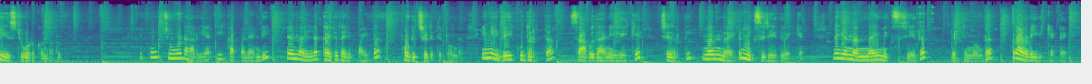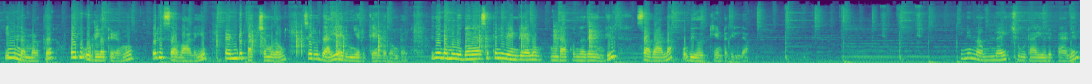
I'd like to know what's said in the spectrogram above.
ടേസ്റ്റ് കൊടുക്കുന്നത്. ഇപ്പോൾ ചൂടാറിയ ഈ കപ്പലണ്ടി ഞാൻ നല്ല തരിതരിപ്പായിട്ട് പൊടിച്ചെടുത്തിട്ടുണ്ട്. ഇനി ഇതേ കുതിർത്ത സാബുദാനയിലേക്ക് ചേർത്തി നന്നായിട്ട് മിക്സ് ചെയ്ത് വെക്കാം. ഇത് ഞാൻ നന്നായി മിക്സ് ചെയ്ത് വെക്കുന്നുണ്ട്. അത് അവിടെ ഇരിക്കട്ടെ. ഇനി നമ്മൾക്ക് ഒരു ഉരുളക്കിഴങ്ങും ഒരു സവാളയും രണ്ട് പച്ചമുളകും ചെറുതായി അരിഞ്ഞെടുക്കേണ്ടതുണ്ട്. ഇത് നമ്മൾ ഉപവാസത്തിന് വേണ്ടിയാണ് ഉണ്ടാക്കുന്നത് എങ്കിൽ സവാള ഉപയോഗിക്കേണ്ടതില്ല. ഇനി നന്നായി ചൂടായ ഒരു പാനിൽ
